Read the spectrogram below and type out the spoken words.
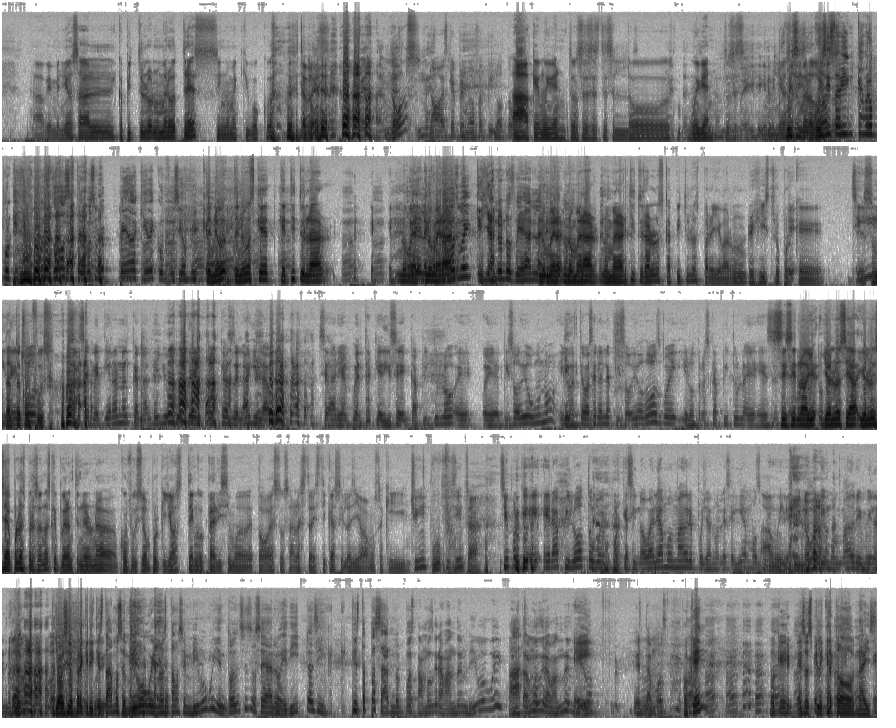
ah, bienvenidos al capítulo número 3, si no me equivoco. También- ¿Dos? No, es que el primero fue piloto. Ah, ok, muy bien. Entonces este es el 2. Me estás Muy bien. Entonces, bienvenidos al número güey, 2. sí está bien cabrón porque llevamos dos y tenemos un pedo aquí de confusión bien cabrón. Tenemos, tenemos que, que titular, numer- Oye, le numerar, güey, que ya no nos vean la neta, no, numerar, numerar y titular los capítulos para llevar un registro porque Sí, es un de tanto hecho, confuso. Si se metieran al canal de YouTube del podcast del Águila, güey, se darían cuenta que dice capítulo, eh, eh, episodio 1, y luego este va a ser el episodio 2, güey, y el otro es capítulo. eh, es Sí, este, sí, no, yo, yo lo decía, yo lo decía por las personas que pudieran tener una confusión porque yo tengo clarísimo de todo esto, o sea, las estadísticas sí las llevamos aquí. Sí, Uf, sí, sí. O sea, Sí, porque era piloto, güey, porque si no valíamos madre, pues ya no le seguíamos, güey. Ah, muy bien. Y no valimos madre, y miren. no. Yo siempre creí que estábamos en vivo, güey. No estamos en vivo, güey. Entonces, o sea, lo editas y ¿qué está pasando? Pues estamos grabando en vivo, güey. Ah. Estamos grabando en Ey, vivo. estamos... ¿Ok? Ah, ah, Ok, eso explica todo. Nice.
